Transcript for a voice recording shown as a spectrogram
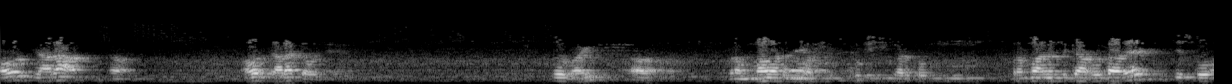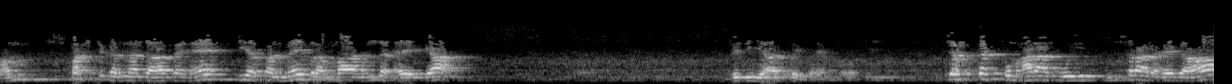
और प्यारा और प्यारा कौन है? तो भाई ब्रह्मानंद ब्रह्मानंद क्या होता है? इसको हम स्पष्ट करना चाहते हैं कि असल में ब्रह्मानंद है क्या? विधिया स्वयं जब तक तुम्हारा कोई दूसरा रहेगा,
